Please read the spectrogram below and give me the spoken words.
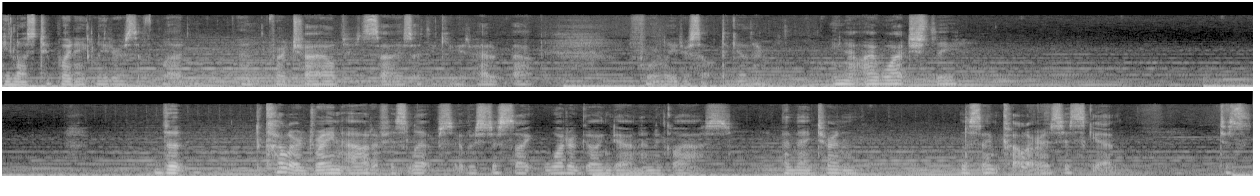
He lost 2.8 liters of blood. And for a child his size, I think he had had about four liters altogether. You know, I watched the the, color drain out of his lips. It was just like water going down in a glass. And they turned the same color as his skin. Just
